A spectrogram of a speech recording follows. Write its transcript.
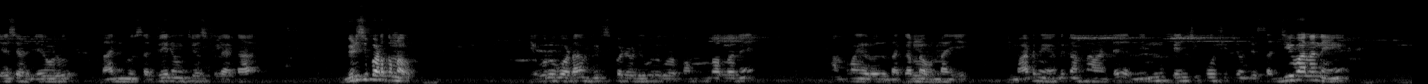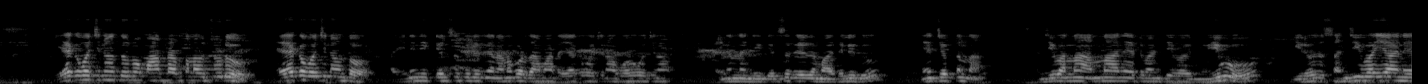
చేశాడు దేవుడు. దాన్ని నువ్వు సద్వినియోగం చేసుకోలేక మిడిసిపడుతున్నావు ఎవరు కూడా మిడిసిపడేవాడు ఎవరు కూడా తొందరలోనే అంతమయ్యే రోజు దగ్గరలో ఉన్నాయి. ఈ మాట మేము ఎందుకు అంటున్నామంటే నిన్ను పెంచి పోషించే సజీవనని ఏకవచనంతో నువ్వు మాట్లాడుతున్నావు చూడు. ఏకవచనంతో అయినా నీకు తెలుసు తెలియదు నేను అనకూడదు ఆ మాట. ఏకవచనం వచ్చినా అయినా నీకు తెలుసు తెలియదు మాకు తెలీదు. నేను చెప్తున్నా సంజీవన్న అన్న అనేటువంటి నీవు ఈరోజు సంజీవయ్య అనే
